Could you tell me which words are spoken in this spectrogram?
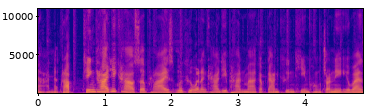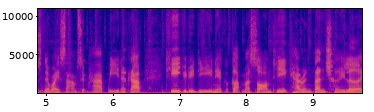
นานนะครับ ทิ้งท้ายที่ข่าวเซอร์ไพรส์เมื่อคืนวันอังคารที่ผ่านมากับการคืนทีมของจอห์นนี่อีแวนส์ในวัย 35 ปีนะครับ ที่อยู่ดีๆเนี่ยก็กลับมาซ้อมที่แคริงตันเฉยเลย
